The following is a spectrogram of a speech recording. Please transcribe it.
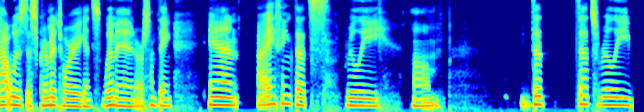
that was discriminatory against women or something." And I think that's really um that that's really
